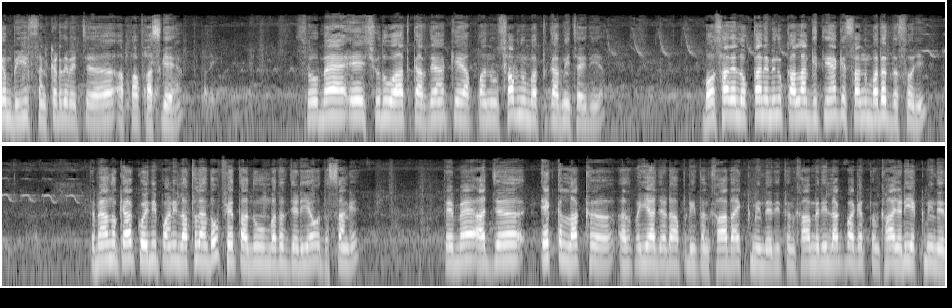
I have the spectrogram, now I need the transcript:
ਗੰਭੀਰ ਸੰਕਟ ਦੇ ਵਿੱਚ ਆਪਾਂ ਫਸ ਗਏ ਹਾਂ। ਸੋ ਮੈਂ ਇਹ ਸ਼ੁਰੂਆਤ ਕਰਦਿਆਂ ਕਿ ਆਪਾਂ ਨੂੰ ਸਭ ਨੂੰ ਮਦਦ ਕਰਨੀ ਚਾਹੀਦੀ ਹੈ। ਬਹੁਤ ਸਾਰੇ ਲੋਕਾਂ ਨੇ ਮੈਨੂੰ ਕਾਲਾਂ ਕੀਤੀਆਂ ਕਿ ਸਾਨੂੰ ਮਦਦ ਦੱਸੋ ਜੀ। ਤੇ ਮੈਂ ਉਹਨੂੰ ਕਿਹਾ, ਕੋਈ ਨਹੀਂ, ਪਾਣੀ ਲੱਥ ਲੈਣ ਦੋ, ਫਿਰ ਤੁਹਾਨੂੰ ਮਦਦ ਜਿਹੜੀ ਆ ਉਹ ਦੱਸਾਂਗੇ। ਤੇ ਮੈਂ ਅੱਜ 1 ਲੱਖ ਰੁਪਈਆ ਜਿਹੜਾ ਆਪਣੀ ਤਨਖਾਹ ਦਾ 1 ਮਹੀਨੇ ਦੀ ਤਨਖਾਹ, ਮੇਰੀ ਲਗਭਗ ਤਨਖਾਹ ਜਿਹੜੀ 1 ਮਹੀਨੇ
